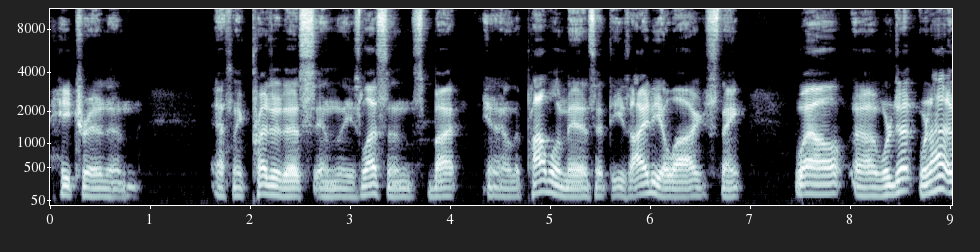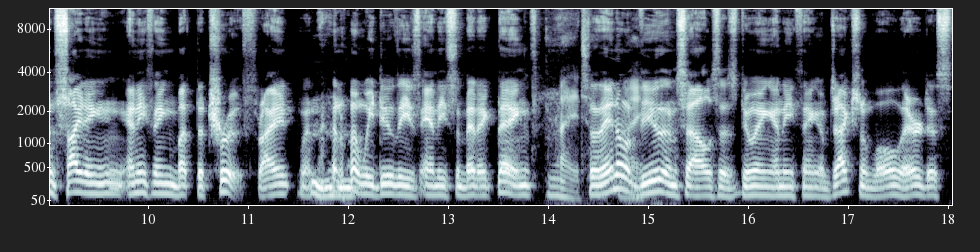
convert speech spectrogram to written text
hatred and ethnic prejudice in these lessons. But you know, the problem is that these ideologues think, well, uh, we're just, we're not inciting anything but the truth, right? When, mm-hmm. when we do these anti-Semitic things, right? So they don't right. view themselves as doing anything objectionable. They're just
